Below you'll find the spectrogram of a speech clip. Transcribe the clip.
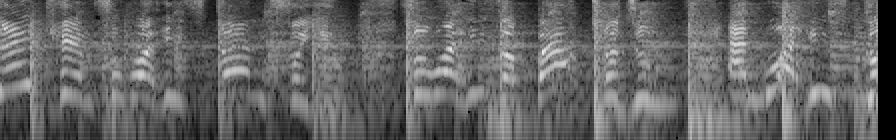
thank Him for what He's done for you, for what He's about to do, and what He's going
